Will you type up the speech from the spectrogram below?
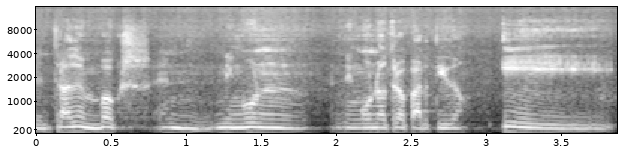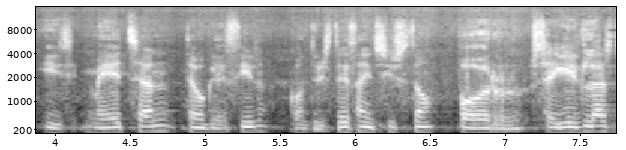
He entrado en Vox, en ningún, ningún otro partido. Y, y, me echan, tengo que decir, con tristeza, insisto, por seguir las,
